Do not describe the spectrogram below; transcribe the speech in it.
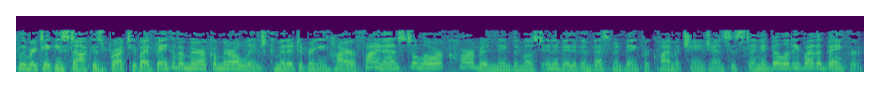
Bloomberg Taking Stock is brought to you by Bank of America Merrill Lynch, committed to bringing higher finance to lower carbon, named the most innovative investment bank for climate change and sustainability by the banker.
